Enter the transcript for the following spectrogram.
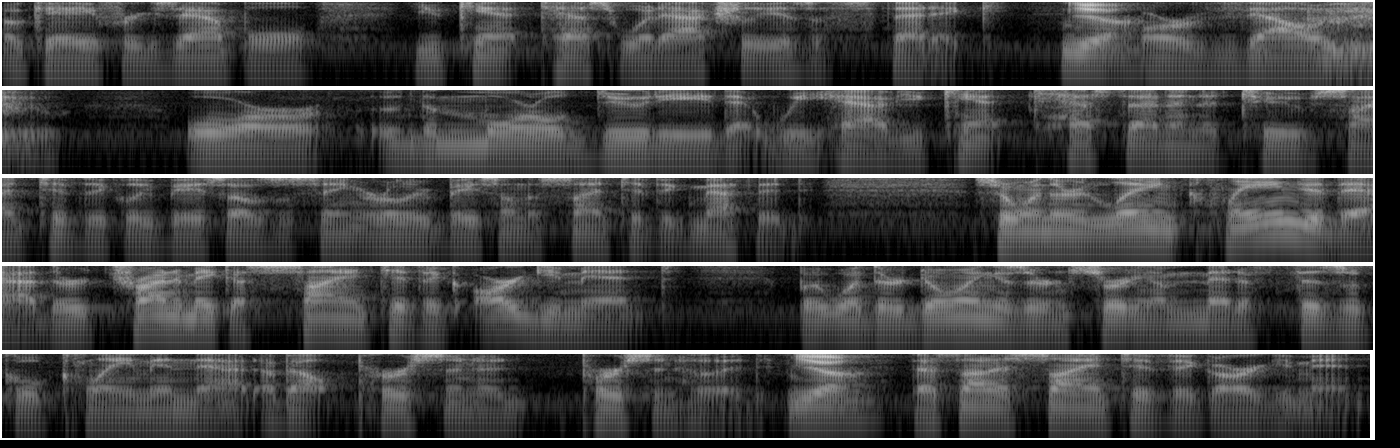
Okay, for example, you can't test what actually is aesthetic Yeah. or value or the moral duty that we have. You can't test that in a tube scientifically based, I was saying earlier, based on the scientific method. So when they're laying claim to that, they're trying to make a scientific argument, but what they're doing is they're inserting a metaphysical claim in that about person personhood. yeah. That's not a scientific argument.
